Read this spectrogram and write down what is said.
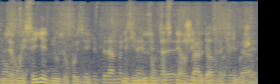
Nous avons essayé de nous opposer, mais ils nous ont aspergé de gaz lacrymogène.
